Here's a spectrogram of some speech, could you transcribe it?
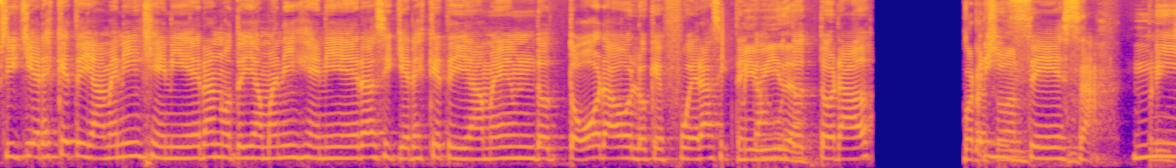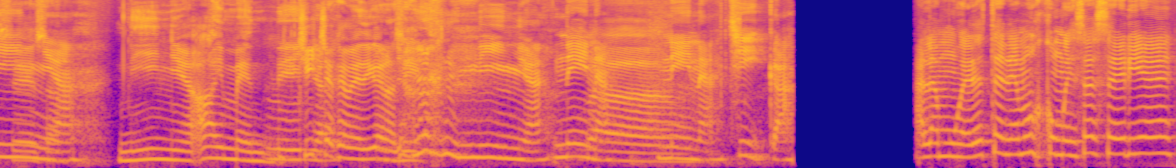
si quieres que te llamen ingeniera, no te llaman ingeniera. Si quieres que te llamen doctora o lo que fuera, si tengas un doctorado. Corazón. Princesa, Princesa. niña, Niña. Ay, men. Niña. Chicha que me digan así. niña, nena, Ah. nena, chica. A las mujeres tenemos como esa serie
